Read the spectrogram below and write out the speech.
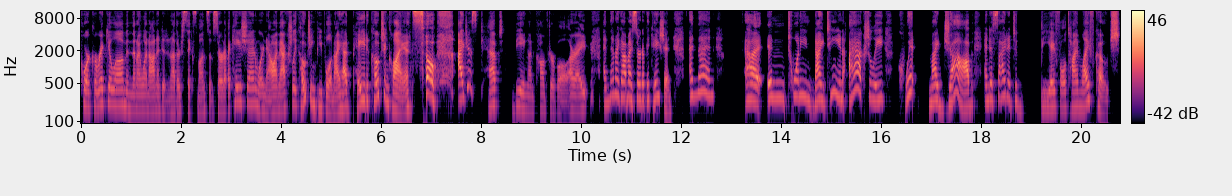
core curriculum and then i went on and did another six months of certification where now i'm actually coaching people and i had paid coaching clients. So i just kept being uncomfortable all right? And then i got my certification. And then uh, in 2019, I actually quit my job and decided to be a full time life coach.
